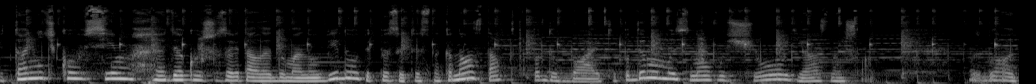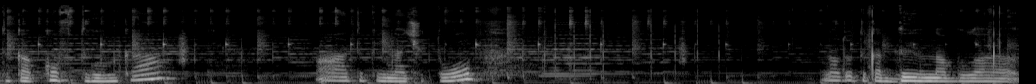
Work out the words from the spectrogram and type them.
Вітанечко всім! Дякую, що завітали до мене у відео. Підписуйтесь на канал, ставте вподобайки. Подивимось знову, що я знайшла. Ось була ось така ковтинка, а, такий, наче топ. Ну, тут така дивна була,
